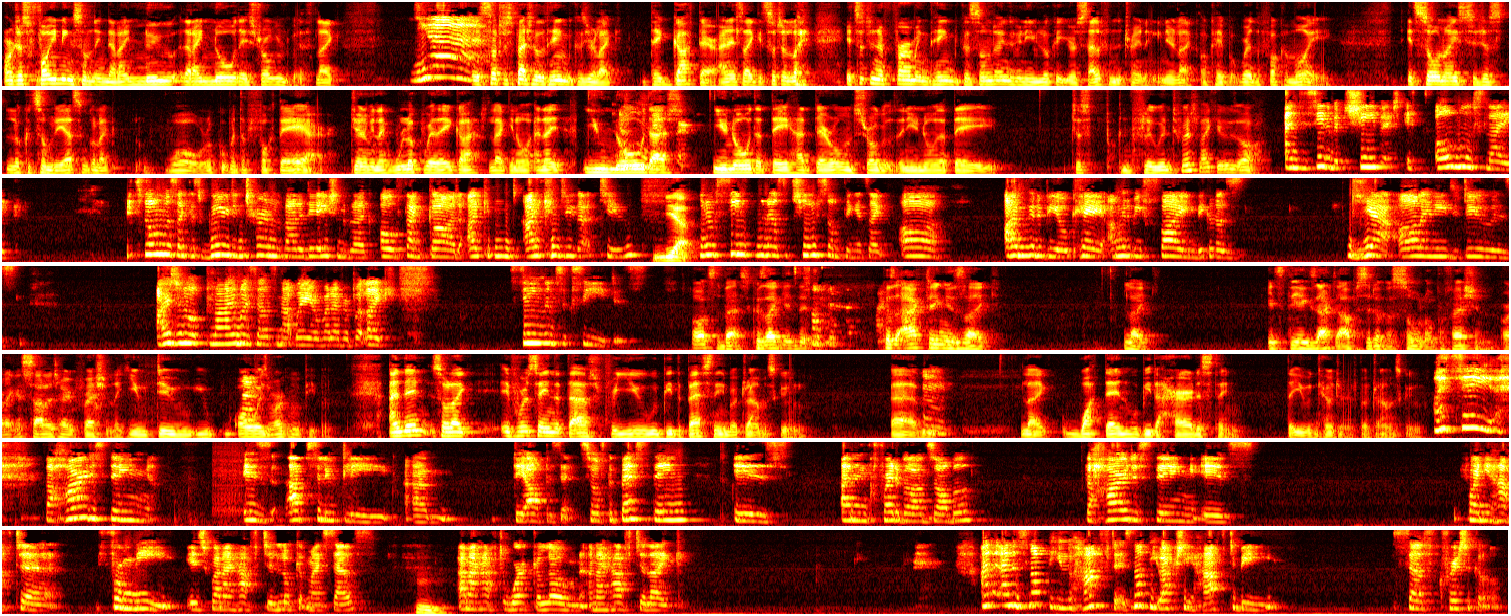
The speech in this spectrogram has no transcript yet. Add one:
or just finding something that I knew that I know they struggled with. Like Yeah. it's such a special thing because you're like they got there, and it's like it's such a like it's such an affirming thing because sometimes when you look at yourself in the training and you're like, okay, but where the fuck am I? It's so nice to just look at somebody else and go like, whoa, look at what the fuck they are. Do you know what I mean? Like look where they got, like you know, and I you know oh, that you know that they had their own struggles and you know that they just fucking flew into it like it was oh and to see them achieve it, it's almost like it's almost like this weird internal validation of like, oh, thank God, I can I can do that too. yeah You know, seeing someone else achieve something, it's like, oh, I'm gonna be okay. I'm gonna be fine because, yeah, all I need to do is, I don't know, apply myself in that way or whatever. But like, seeing them succeed is Oh, it's the best because like it, because acting is like like it's the exact opposite of a solo profession or like a solitary profession. Like you do you always working with people. And then so like if we're saying that that for you would be the best thing about drama school um like what then would be the hardest thing that you encountered about drama school? I'd say the hardest thing is absolutely um, the opposite. So if the best thing is an incredible ensemble, the hardest thing is when you have to, for me, is when I have to look at myself hmm. and I have to work alone and I have to like and and it's not that you have to it's not that you actually have to be self-critical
